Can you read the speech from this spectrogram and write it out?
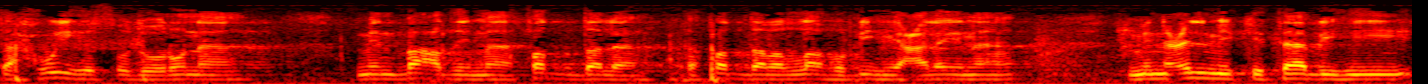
تحويه صدورنا من بعض ما فضل تفضل الله به علينا من علم كتابه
